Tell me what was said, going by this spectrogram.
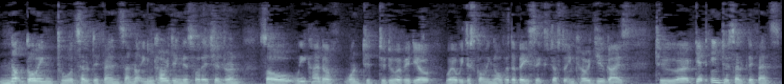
not going towards self-defense and not encouraging this for their children. So we kind of wanted to do a video where we're just going over the basics, just to encourage you guys to uh, get into self-defense.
